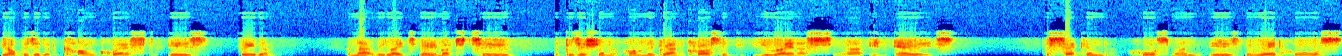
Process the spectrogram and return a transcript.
the opposite of conquest is freedom. And that relates very much to the position on the Grand Cross of Uranus uh, in Aries. The second horseman is the red horse,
